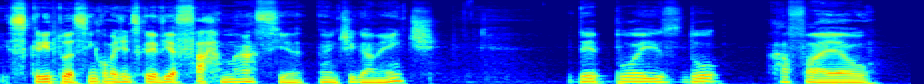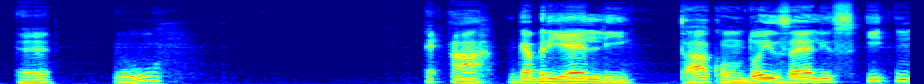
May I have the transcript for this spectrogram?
Escrito assim como a gente escrevia farmácia antigamente. Depois do Rafael é o. É a Gabriele, tá? Com dois L's e um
